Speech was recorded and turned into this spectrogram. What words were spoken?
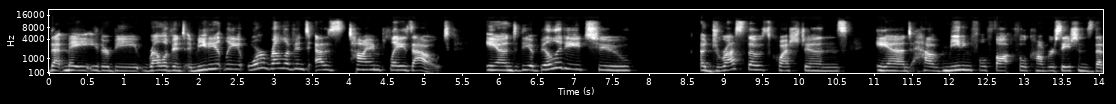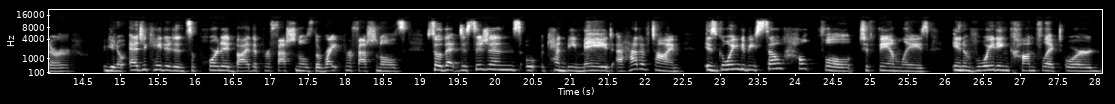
that may either be relevant immediately or relevant as time plays out. And the ability to address those questions and have meaningful thoughtful conversations that are you know educated and supported by the professionals the right professionals so that decisions can be made ahead of time is going to be so helpful to families in avoiding conflict or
